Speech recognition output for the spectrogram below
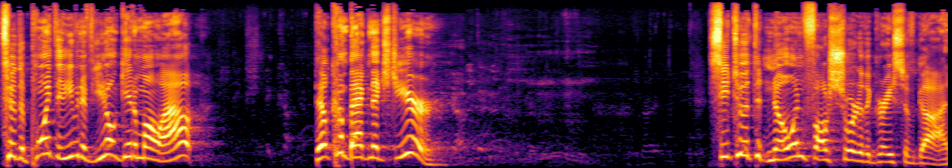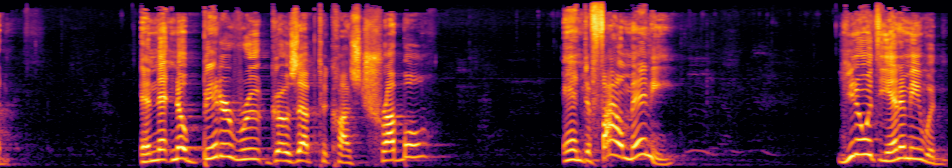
to the point that even if you don't get them all out, they'll come back next year. See to it that no one falls short of the grace of God and that no bitter root grows up to cause trouble and defile many. You know what the enemy would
